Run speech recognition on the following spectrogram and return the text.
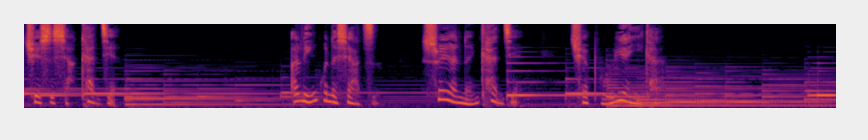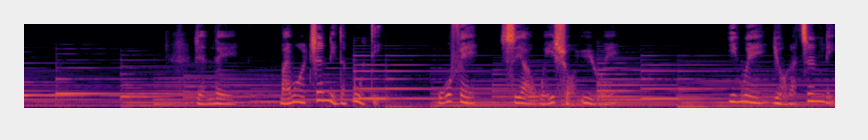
却是想看见；而灵魂的下子。虽然能看见，却不愿意看。类埋没真理的目的，无非是要为所欲为。因为有了真理，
